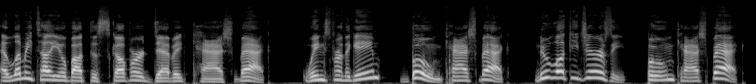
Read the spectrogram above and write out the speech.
and let me tell you about Discover Debit Cash Back. Wings for the game? Boom, cash back. New lucky jersey? Boom, cash back.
